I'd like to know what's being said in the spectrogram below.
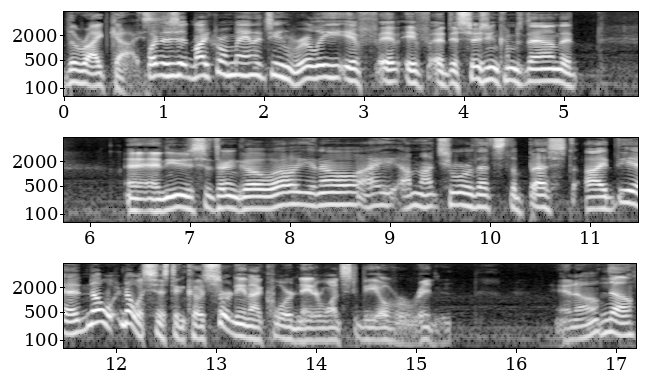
the right guys. But is it micromanaging really? If if, if a decision comes down that, and, and you sit there and go, well, you know, I I'm not sure that's the best idea. No, no assistant coach, certainly not coordinator, wants to be overridden. You know, no.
